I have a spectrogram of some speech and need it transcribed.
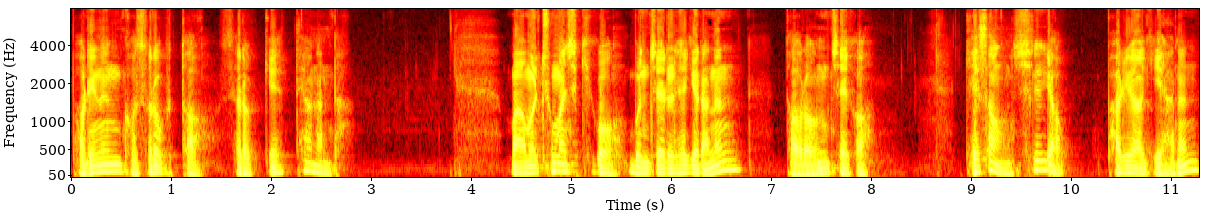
버리는 것으로부터 새롭게 태어난다. 마음을 충만시키고 문제를 해결하는 더러움 제거. 개성, 실력, 발휘하게 하는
